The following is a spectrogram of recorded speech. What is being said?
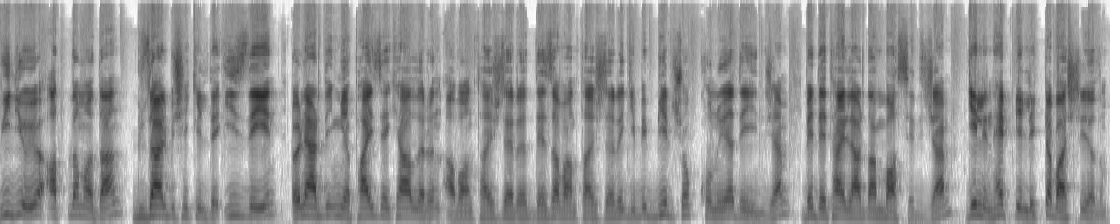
Videoyu atlamadan güzel bir şekilde izleyin. Önerdiğim yapay zekaların avantajları, dezavantajları gibi birçok konuya değineceğim ve detaylardan bahsedeceğim. Gelin hep birlikte başlayalım.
